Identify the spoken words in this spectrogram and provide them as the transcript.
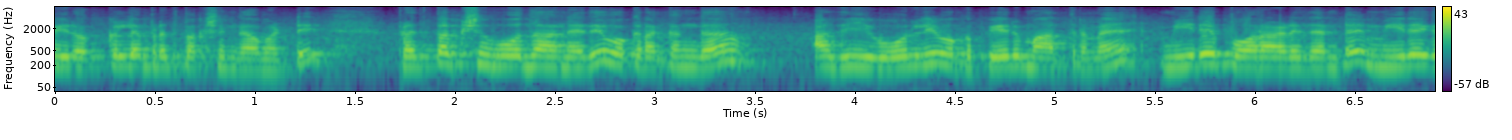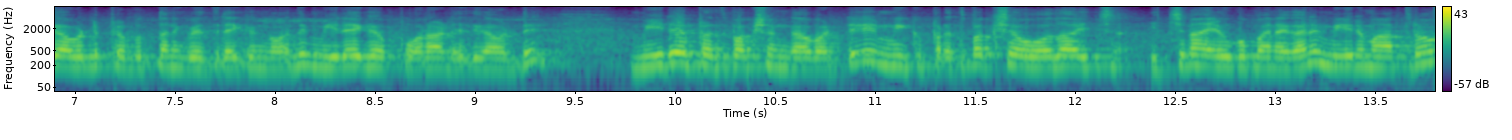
మీరు ఒక్కళ్ళే ప్రతిపక్షం కాబట్టి ప్రతిపక్ష హోదా అనేది ఒక రకంగా అది ఓన్లీ ఒక పేరు మాత్రమే. మీరే పోరాడేది అంటే మీరే కాబట్టి ప్రభుత్వానికి వ్యతిరేకంగా ఉంది. మీరే పోరాడేది కాబట్టి మీరే ప్రతిపక్షం కాబట్టి మీకు ప్రతిపక్ష హోదా ఇచ్చిన ఇచ్చినా ఇవ్వకపోయినా కానీ మీరు మాత్రం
